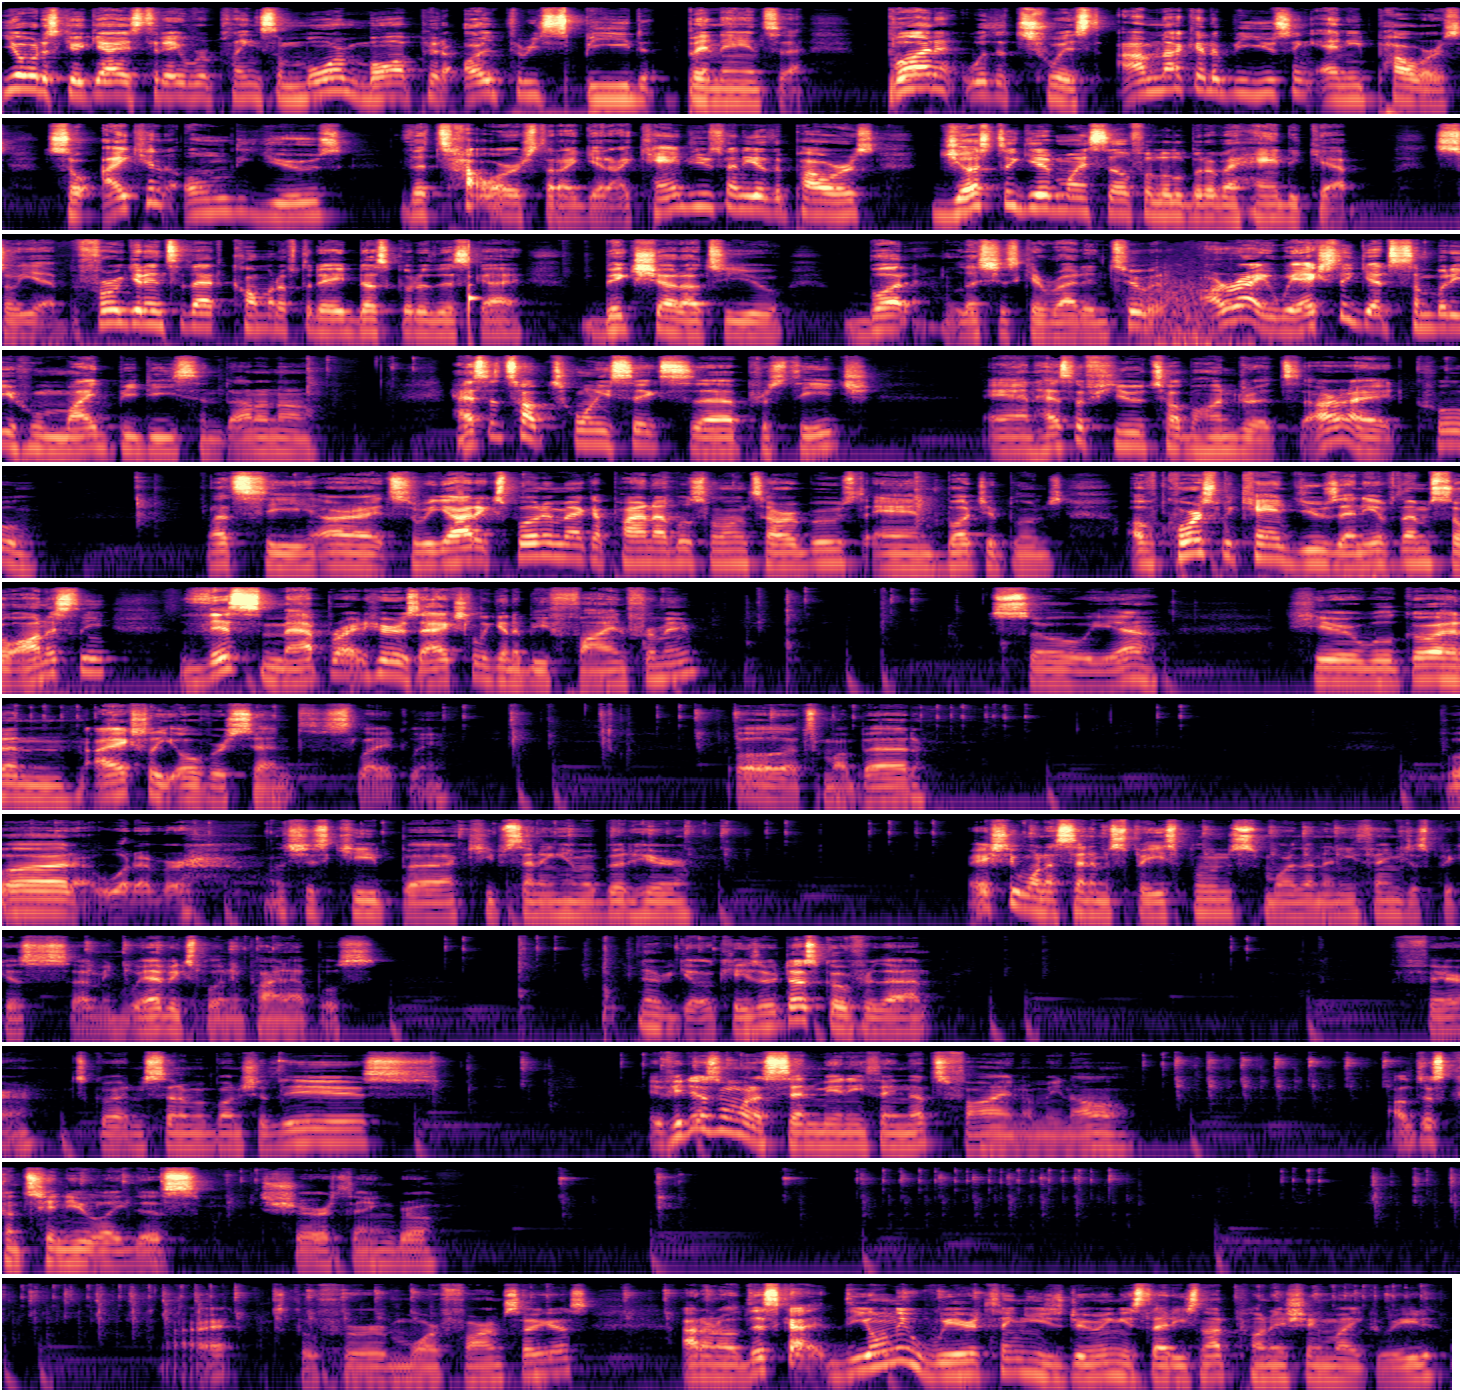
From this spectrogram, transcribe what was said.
Yo, what is good guys? Today we're playing some more Moped R3 Speed Bonanza. But with a twist, I'm not going to be using any powers, so I can only use the towers that I get. I can't use any of the powers just to give myself a little bit of a handicap. So yeah, before we get into that, comment of the day does go to this guy. Big shout out to you, but let's just get right into it. Alright, we actually get somebody who might be decent, I don't know. Has a top 26 uh, prestige, and has a few top 100s. Alright, cool. Let's see. Alright, so we got Exploding Mega Pineapples, Long Tower Boost, and Budget Bloons. Of course, we can't use any of them, so honestly, this map right here is actually going to be fine for me. So, yeah. Here, we'll go ahead and... I actually oversent slightly. Well, that's my bad. But, whatever. Let's just keep uh, keep sending him a bit here. I actually want to send him space balloons more than anything, just because, I mean, we have exploding pineapples. There we go. Okay, so it does go for that. Fair. Let's go ahead and send him a bunch of these. If he doesn't want to send me anything, that's fine. I mean, I'll... I'll just continue like this. Sure thing, bro. Alright, let's go for more farms, I guess. I don't know. This guy, the only weird thing he's doing is that he's not punishing my greed.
